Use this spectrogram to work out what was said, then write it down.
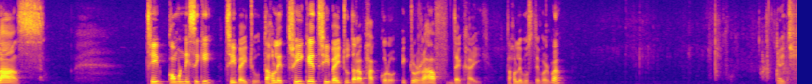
plus three common নিছি কি থ্রি বাই টু তাহলে থ্রিকে থ্রি বাই টু দ্বারা ভাগ করো, একটু রাফ দেখাই, তাহলে বুঝতে পারবা। এই যে।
